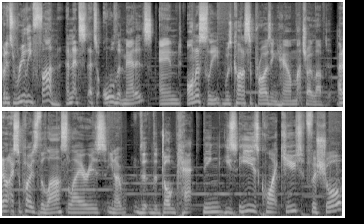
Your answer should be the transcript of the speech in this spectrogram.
But it's really fun, and that's that's all that matters. And honestly, was kind of surprising how much I loved it. I don't know. I suppose the last layer is, you know, the the dog cat thing. He's he is quite cute for sure,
